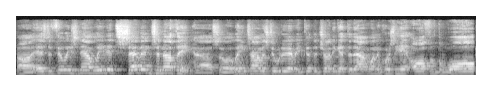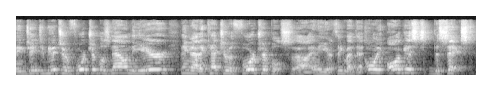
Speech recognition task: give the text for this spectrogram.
uh, as the Phillies now lead it 7 to nothing. Uh, so Lane Thomas did whatever he could to try to get to that one. Of course, he hit off of the wall. And JT Muto, four triples now in the year. Think about a catcher with four triples uh, in a year. Think about that. Only August the 6th.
